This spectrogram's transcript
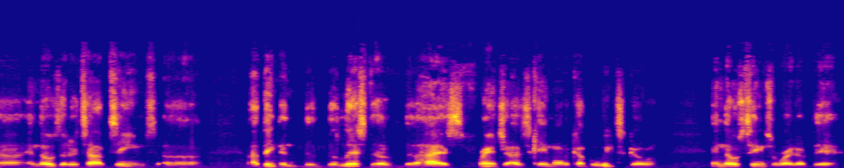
Uh, and those are the top teams. Uh, I think the, the, the list of the highest franchises came out a couple weeks ago, and those teams are right up there.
